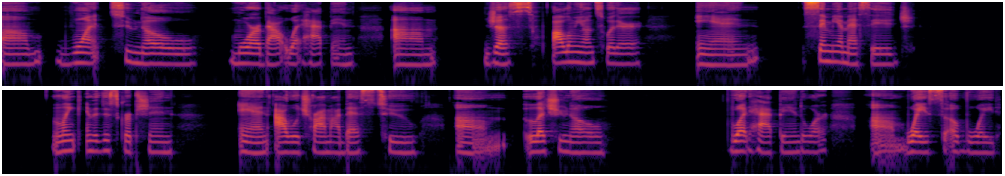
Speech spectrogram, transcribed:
um, want to know more about what happened, um, just follow me on Twitter and send me a message. Link in the description, and I will try my best to um, let you know what happened or um, ways to avoid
